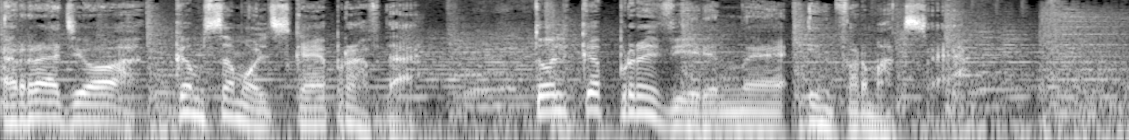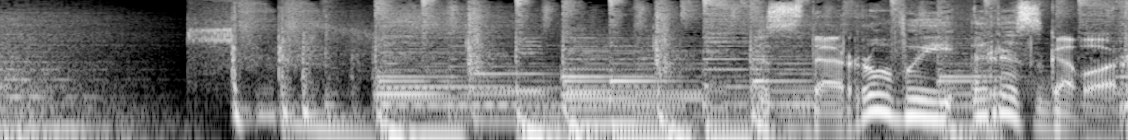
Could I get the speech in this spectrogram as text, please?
Радио «Комсомольская правда». Только проверенная информация. Здоровый разговор.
